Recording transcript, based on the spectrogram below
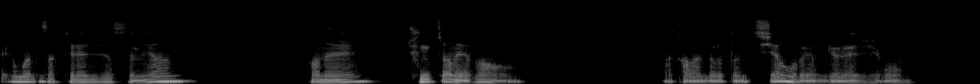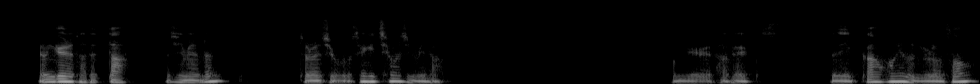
세그먼트 삭제를 해주셨으면 선을 중점에서 아까 만들었던 치형으로 연결을 해주시고 연결이 다 됐다 하시면은 저런 식으로 색이 채워집니다. 연결이 다 됐으니까 확인을 눌러서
